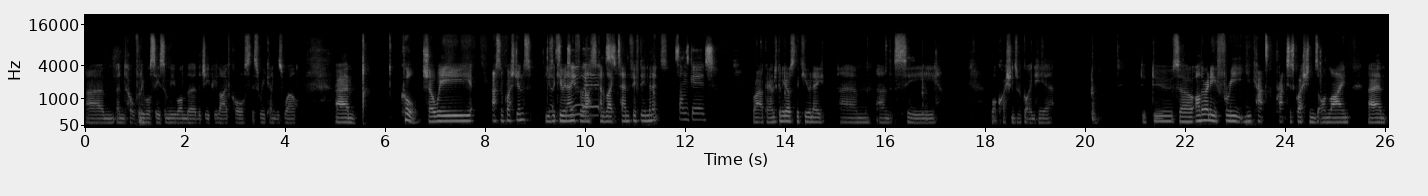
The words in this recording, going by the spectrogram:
um, and hopefully we'll see some of you on the, the GP Live course this weekend as well. Um, cool. Shall we ask some questions? Use Let's the Q&A for the last kind of like it. 10, 15 minutes. Sounds good. Right. Okay. I'm just going to go to the Q and A um, and see what questions we've got in here. Do-do. So, are there any free UCAT practice questions online? Um,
